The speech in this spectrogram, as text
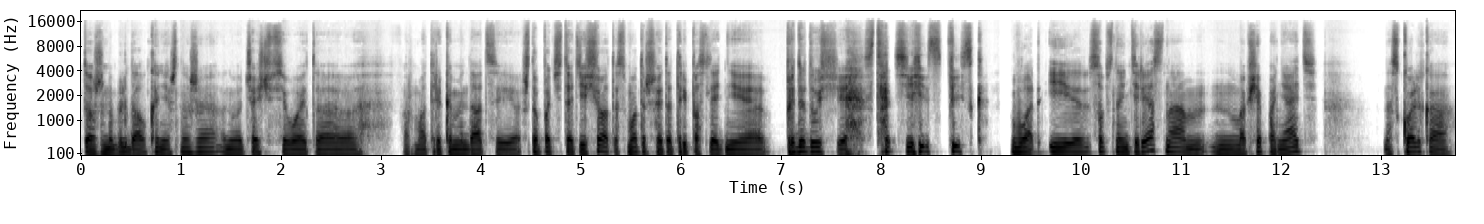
тоже наблюдал, конечно же, но чаще всего это формат рекомендаций, что почитать еще, а ты смотришь, что это три последние предыдущие статьи из списка. Вот. И, собственно, интересно вообще понять, насколько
